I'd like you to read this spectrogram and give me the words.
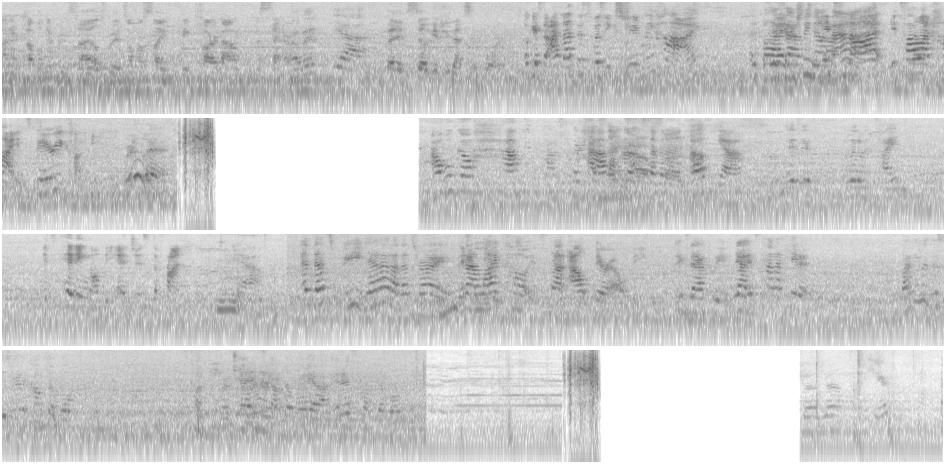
on a couple different styles where it's almost like they carve out the center of it, Yeah. but it still gives you that support. Okay, so I thought this was extremely high. It's, But actually not it's bad. not. It's How- not high. It's very comfy. Really? I will go half. Half size. thirty-seven and up. Yeah. Is it a little bit tight? It's hitting on the edges, the front. Mm. Yeah. And that's big. Yeah, that's right. And I like how it's not out there, LV. Exactly. Yeah, it's kind of hidden. By the way, this is really comfortable. It's comfy. Yeah, it's comfortable. Yeah, it is comfortable.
